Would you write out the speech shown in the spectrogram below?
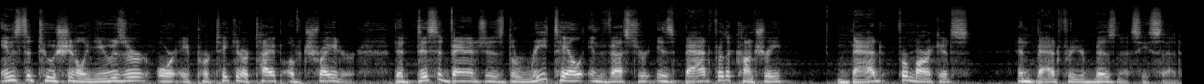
institutional user or a particular type of trader that disadvantages the retail investor is bad for the country, bad for markets, and bad for your business, he said.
